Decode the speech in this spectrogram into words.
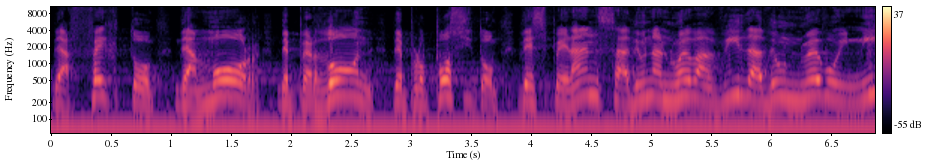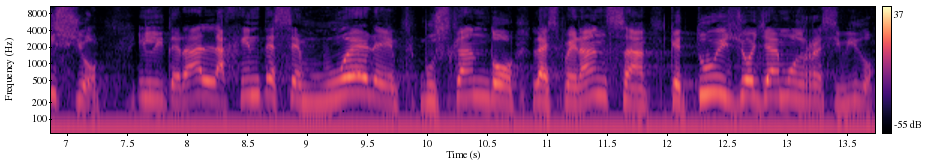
de afecto, de amor, de perdón, de propósito, de esperanza, de una nueva vida, de un nuevo inicio. Y literal, la gente se muere buscando la esperanza que tú y yo ya hemos recibido.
